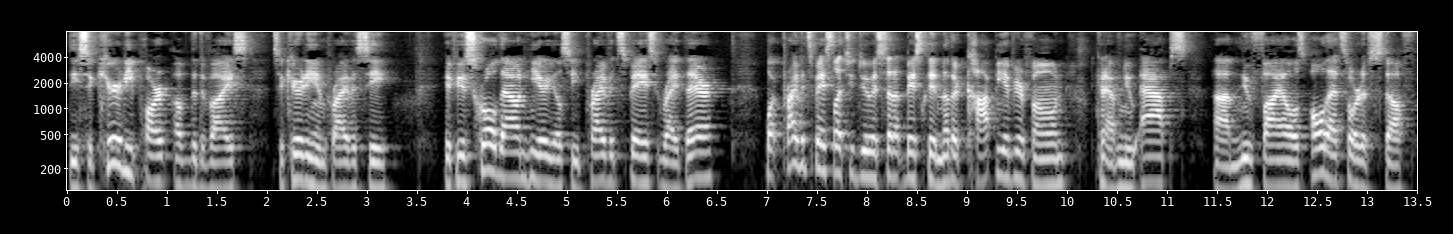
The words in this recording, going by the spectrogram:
the security part of the device, security and privacy. If you scroll down here, you'll see private space right there. What private space lets you do is set up basically another copy of your phone. You can have new apps, um, new files, all that sort of stuff.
